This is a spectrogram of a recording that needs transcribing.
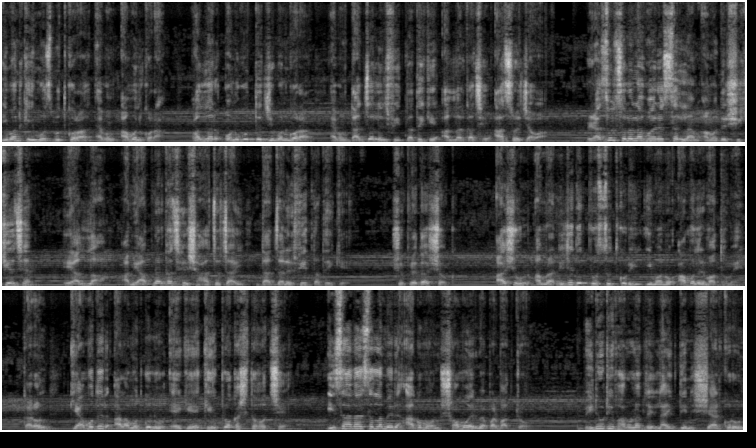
ইমানকে মজবুত করা এবং আমল করা, আল্লাহর অনুগত্যে জীবন গড়া এবং দাজ্জালের ফিতনা থেকে আল্লাহর কাছে আশ্রয় চাওয়া। রাসুল সাল্লাম আমাদের শিখিয়েছেন, হে আল্লাহ, আমি আপনার কাছে সাহায্য চাই দাজ্জালের ফিতনা থেকে। সুপ্রিয় দর্শক, আসুন আমরা নিজেদের প্রস্তুত করি ইমান ও আমলের মাধ্যমে। কারণ কিয়ামতের আলামতগুলো একে একে প্রকাশিত হচ্ছে। ঈসা আলাহিসাল্লামের আগমন সময়ের ব্যাপার মাত্র। ভিডিওটি ভালো লাগলে লাইক দিন, শেয়ার করুন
